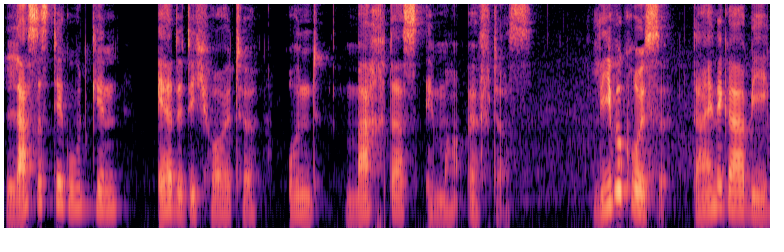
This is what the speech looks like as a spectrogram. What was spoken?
Lass es dir gut gehen, erde dich heute und mach das immer öfters. Liebe Grüße, deine Gabi.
